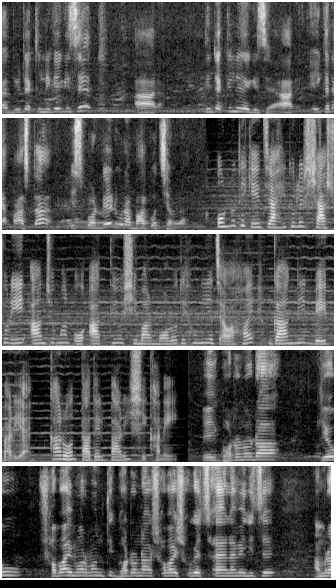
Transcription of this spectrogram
এক দুইটা ক্লিনিকে গেছে, আর তিনটা ক্লিন হয়ে গেছে। আর এইখানে পাঁচটা স্পট ডেড ওরা বার করছে আমরা। অন্যদিকে জাহিদুলের শাশুড়ি আঞ্জুমান ও আত্মীয় সীমার মরদেহ নিয়ে যাওয়া হয় গাংনির বেদবাড়িয়ায় কারণ তাদের বাড়ি সেখানেই। এই ঘটনাটা কেউ সবাই মর্মান্তিক ঘটনা সবাই শোকের ছায়া নামে গেছে। আমরা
